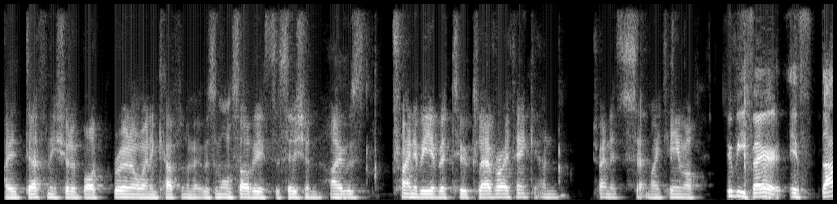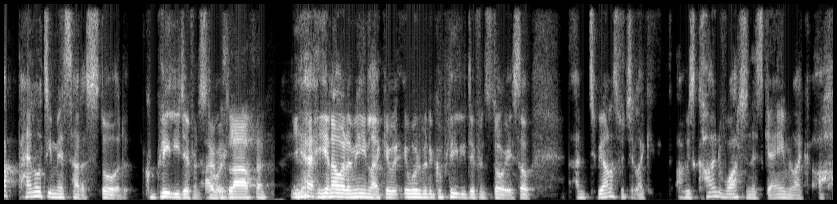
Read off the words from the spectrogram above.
I definitely should have bought Bruno when in and captain him. It was the most obvious decision. I was trying to be a bit too clever, I think, and trying to set my team up. To be fair, if that penalty miss had a stood, completely different I story. was laughing. Yeah, you know what I mean. Like it, it would have been a completely different story. So, and to be honest with you, like I was kind of watching this game, like, oh,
